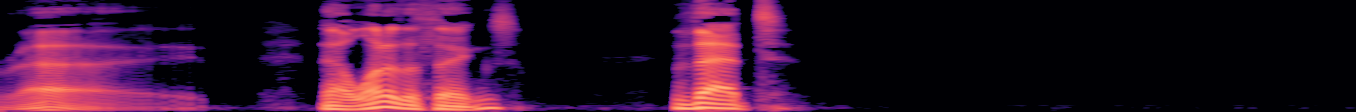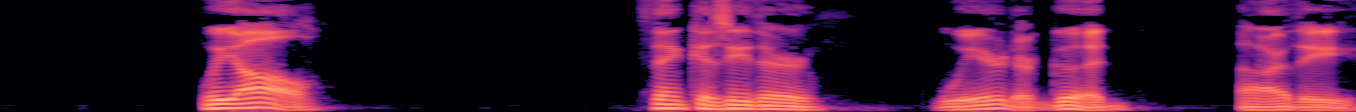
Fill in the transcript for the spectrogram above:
Right. Now, one of the things that we all think is either weird or good are the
